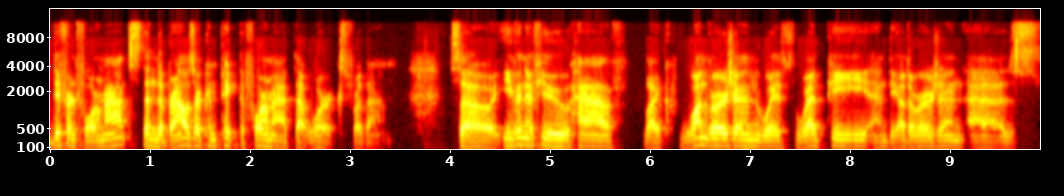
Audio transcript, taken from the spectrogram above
different formats, then the browser can pick the format that works for them. So even if you have like one version with WebP and the other version as,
